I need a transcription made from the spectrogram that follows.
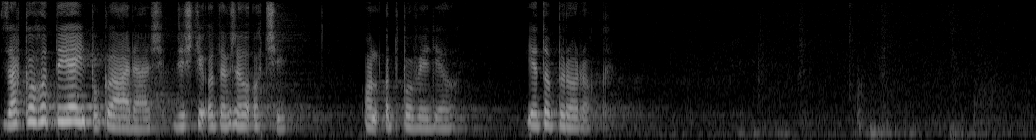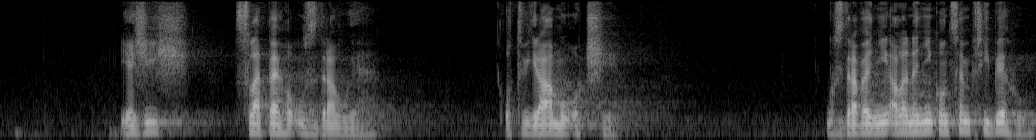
za koho ty jej pokládáš, když ti otevřel oči? On odpověděl, je to prorok. Ježíš slepého uzdravuje, otvírá mu oči. Uzdravení ale není koncem příběhu,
